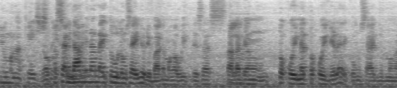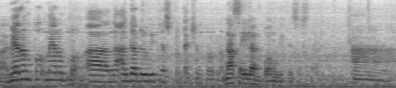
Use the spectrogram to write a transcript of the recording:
yung mga cases No, na kasi ang dami nang naitulong sa inyo, di ba, ng mga witnesses. Talagang tukoy na tukoy nila eh kung saan yung mga... Meron po, meron po ah, na under the witness protection program. Nasa ilan po ang witnesses na? Ah,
